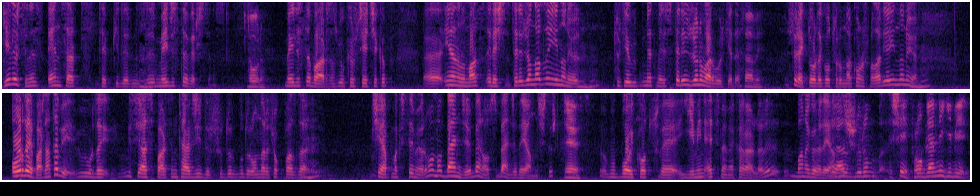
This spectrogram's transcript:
gelirsiniz en sert tepkilerinizi Hı hı. mecliste verirsiniz. Doğru. Mecliste bağırırsınız. O kürsüye çıkıp e, inanılmaz eleştiri. Televizyonlarda da yayınlanıyor. Türkiye Büyük Millet Meclisi televizyonu var bu ülkede. Tabii. Sürekli oradaki oturumlar, konuşmalar yayınlanıyor. Orada yaparsan tabii burada bir siyasi partinin tercihidir, şudur budur onlara çok fazla Hı hı. Şey yapmak istemiyorum ama bence ben olsa bence de yanlıştır. Evet. Bu boykot ve yemin etmeme kararları bana göre de yanlış. Biraz durum şey problemli gibi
